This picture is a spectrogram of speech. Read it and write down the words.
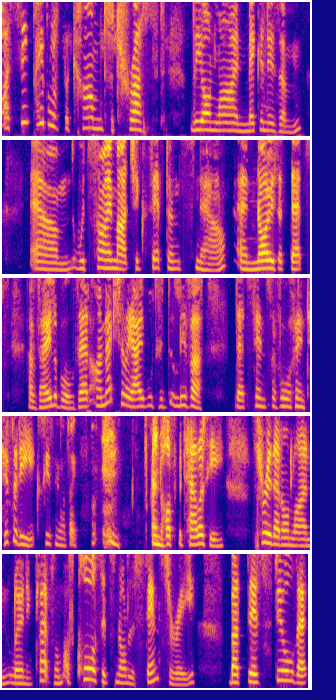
I think people have become to trust the online mechanism um, with so much acceptance now, and know that that's available. That I'm actually able to deliver that sense of authenticity. Excuse me one second. and hospitality through that online learning platform. Of course, it's not as sensory, but there's still that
